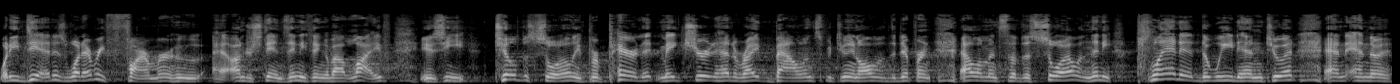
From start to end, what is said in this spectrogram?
What he did is what every farmer who uh, understands anything about life is he tilled the soil, he prepared it, make sure it had the right balance between all of the different elements of the soil, and then he planted the wheat into it, and, and the,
